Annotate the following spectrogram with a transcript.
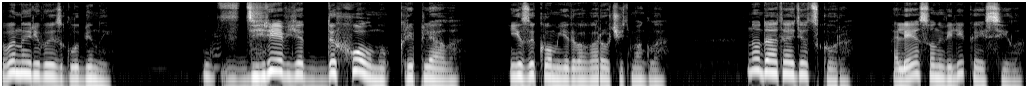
выныривая из глубины. «Деревья да холм укрепляла». Языком едва ворочать могла. «Ну да, отойдет скоро. Лес, он великая сила.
